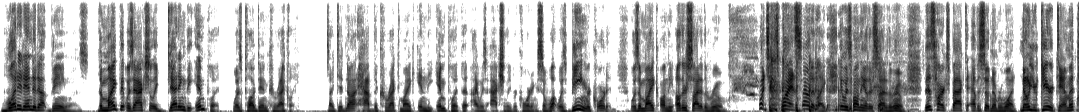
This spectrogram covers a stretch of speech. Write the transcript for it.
What it ended up being was the mic that was actually getting the input was plugged in correctly. I did not have the correct mic in the input that I was actually recording. So what was being recorded was a mic on the other side of the room. which is why it sounded like it was on the other side of the room. This harks back to episode number one. Know your gear, damn it.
